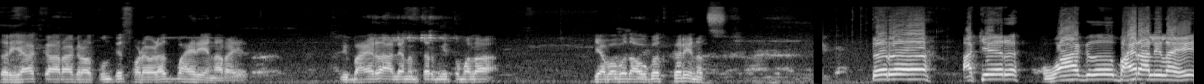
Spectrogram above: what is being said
तर ह्या कारागृहातून ते थोड्या वेळात बाहेर येणार आहेत. मी बाहेर आल्यानंतर मी तुम्हाला याबाबत अवगत करेनच. तर अखेर वाघ बाहेर आलेला आहे.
